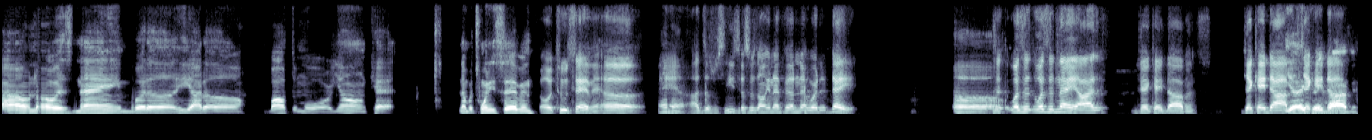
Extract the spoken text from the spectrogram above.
I don't know his name, but uh he got a uh, Baltimore young cat, number 27. Oh, 27. Uh man, I just was he just was on NFL network today. Uh what's it what's his name? I J.K. Dobbins. J.K. Dobbins. Yeah, J.K. Dobbins.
